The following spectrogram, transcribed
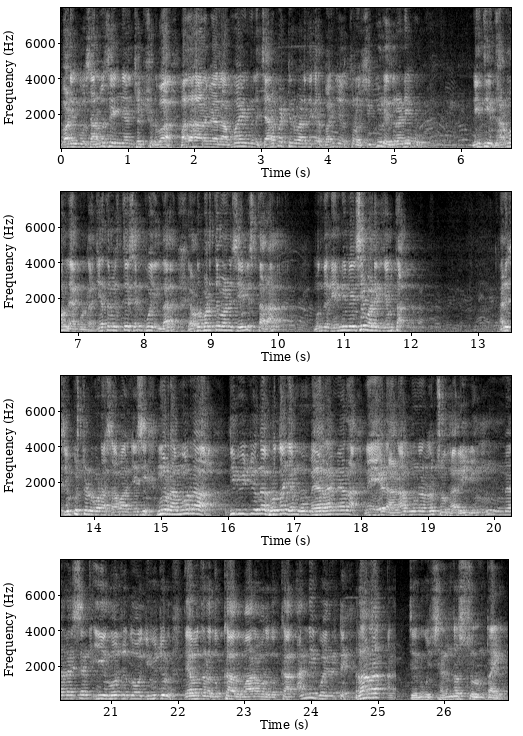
వాడికి నువ్వు సర్వసైన్యాధ్యక్షుడువా? పదహారు వేల అమ్మాయిలను చెరపట్టిన వాడి దగ్గర పనిచేస్తున్నావు సిగ్గులు ఎదురనేకు నీతి ధర్మం లేకుండా జీతం ఇస్తే సరిపోయిందా? ఎవడు పడితే వాడిని సేవిస్తారా? ముందు నిన్ను వేసి వాడికి చెబుతా. అని శ్రీకృష్ణుడు కూడా సవాల్ చేసి ముర్ర ముర్ర దివిజుల హృదయము మేర మేర నేడనగుణను హరియున్ మెరసన్. ఈ రోజుతో దివిజులు దేవతల దుఃఖాలు మానవుల దుఃఖాలు అన్నీ పోయినట్టే. రారా తెలుగు ఛందస్సులు ఉంటాయి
